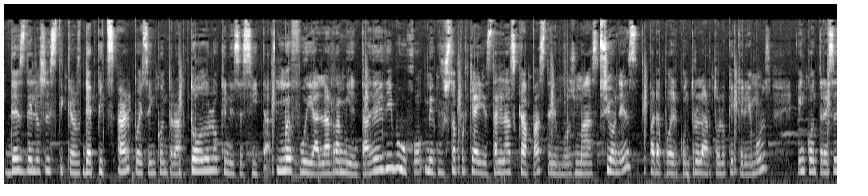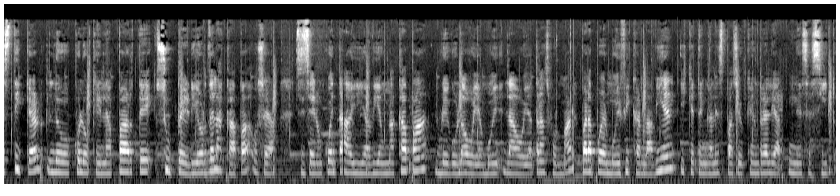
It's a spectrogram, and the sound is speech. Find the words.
desde los stickers de PixArt puedes encontrar todo lo que necesitas. Me fui a la herramienta de dibujo, me gusta porque ahí están las capas, tenemos más opciones para poder controlar todo lo que queremos encontré ese sticker, lo coloqué en la parte superior de la capa, o sea, si se dieron cuenta, ahí había una capa, luego la voy a, la voy a transformar para poder modificarla bien y que tenga el espacio que en realidad necesito.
